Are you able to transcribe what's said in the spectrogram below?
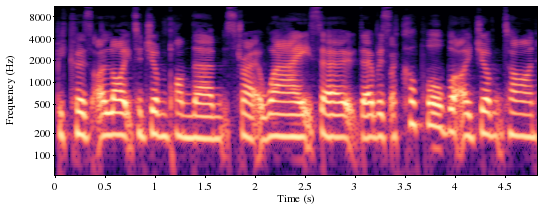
because I like to jump on them straight away. So there was a couple that I jumped on.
